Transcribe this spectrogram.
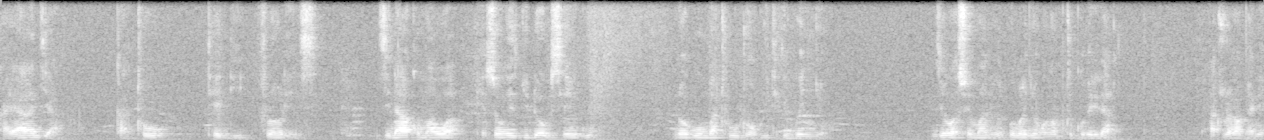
kayanja kato tedi florence zinaakomawa ensonga ezijjudde obuseegu n'obumbatuutu obuyitirivu ennyo. Nze wasomani webula nnyo nga mutugoberera atulabagane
